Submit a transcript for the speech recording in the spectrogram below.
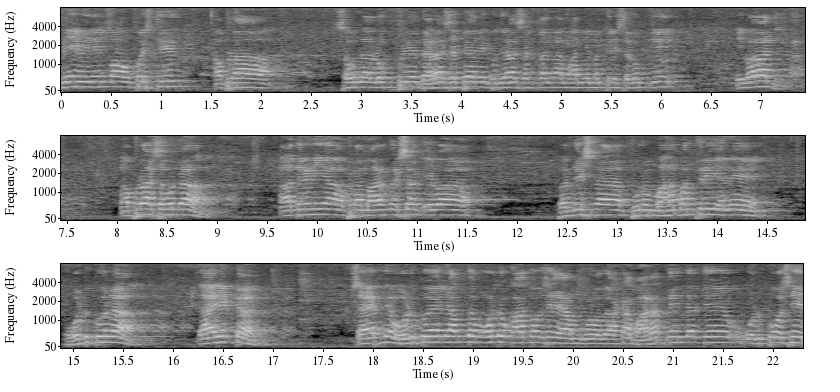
સ્નેહ વિનયમાં ઉપસ્થિત આપણા સૌના લોકપ્રિય ધારાસભ્ય અને ગુજરાત સરકારના માન્ય મંત્રી સ્વરૂપજી. એવા જ આપણા સૌના આદરણીય આપણા માર્ગદર્શક એવા પ્રદેશના પૂર્વ મહામંત્રી અને હોડકોના ડાયરેક્ટર સાહેબને હોડકો એટલે આમ તો મોટો ખાતો છે, આમ આખા ભારતની અંદર જે હોડકો છે,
